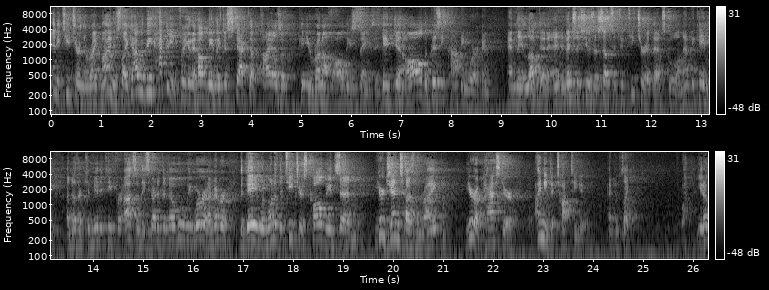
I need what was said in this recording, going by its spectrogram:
any teacher in the right mind is like, I would be happy for you to help me. And they just stacked up piles of, can you run off all these things? It gave Jen all the busy copy work, and, and they loved it. And eventually she was a substitute teacher at that school, and that became another community for us, and they started to know who we were. And I remember the day when one of the teachers called me and said, You're Jen's husband, right? You're a pastor. I need to talk to you. And it was like, you know,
